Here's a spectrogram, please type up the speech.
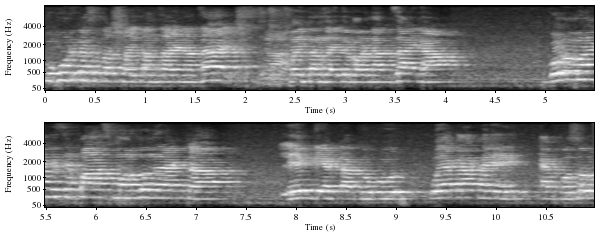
কুকুর কাছে তো শয়তান যায় না যায়? শয়তান যাইতে পারে না যায় না। গরু মারা গেছে পাঁচ মনোজনের একটা লেগ দিয়ে একটা কুকুর। ও একা খেয়ে এক বছরও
